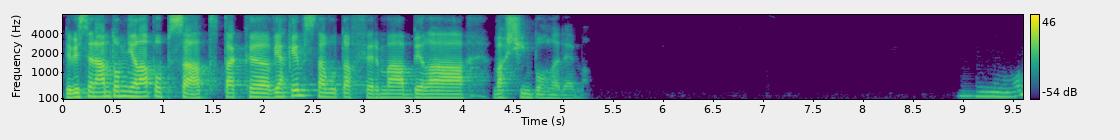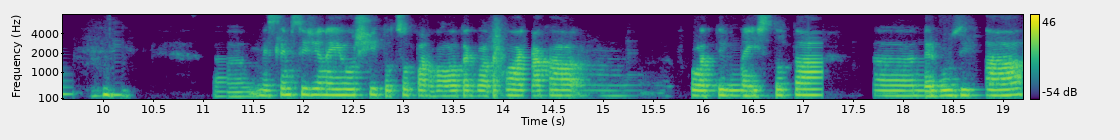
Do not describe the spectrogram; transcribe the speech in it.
Kdybyste nám to měla popsat, tak v jakém stavu ta firma byla vaším pohledem? No. Eh, myslím si, že nejhorší to, co panovalo, tak byla taková nějaká v kolektivu nejistota, eh, nervozita,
